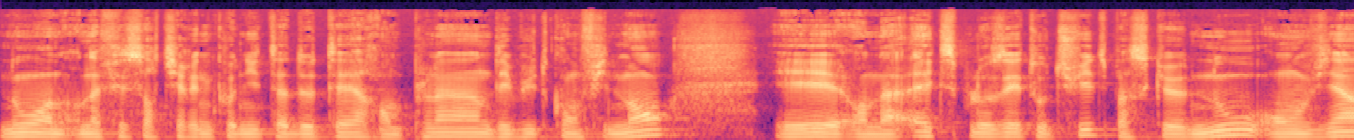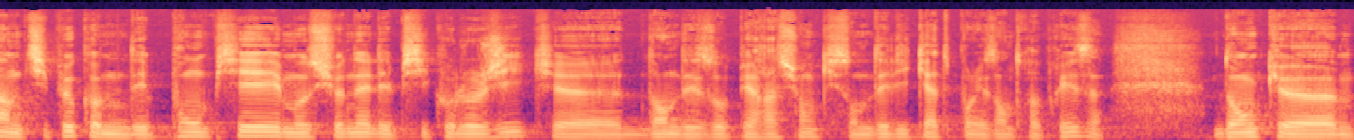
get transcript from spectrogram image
Nous, on, a fait sortir une conita de terre en plein début de confinement et on a explosé tout de suite parce que nous, on vient un petit peu comme des pompiers émotionnels et psychologiques euh, dans des opérations qui sont délicates pour les entreprises. Donc, euh,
